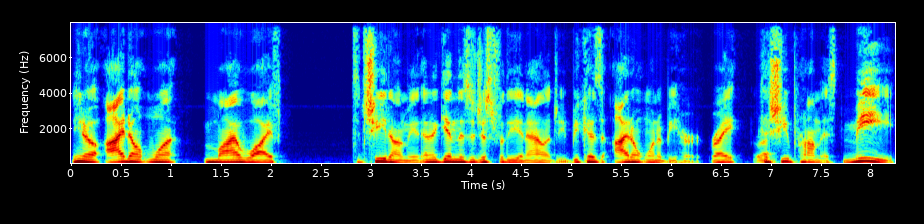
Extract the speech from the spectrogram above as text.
you know, I don't want my wife to cheat on me. And again, this is just for the analogy because I don't want to be hurt, right? Because Right. she promised me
